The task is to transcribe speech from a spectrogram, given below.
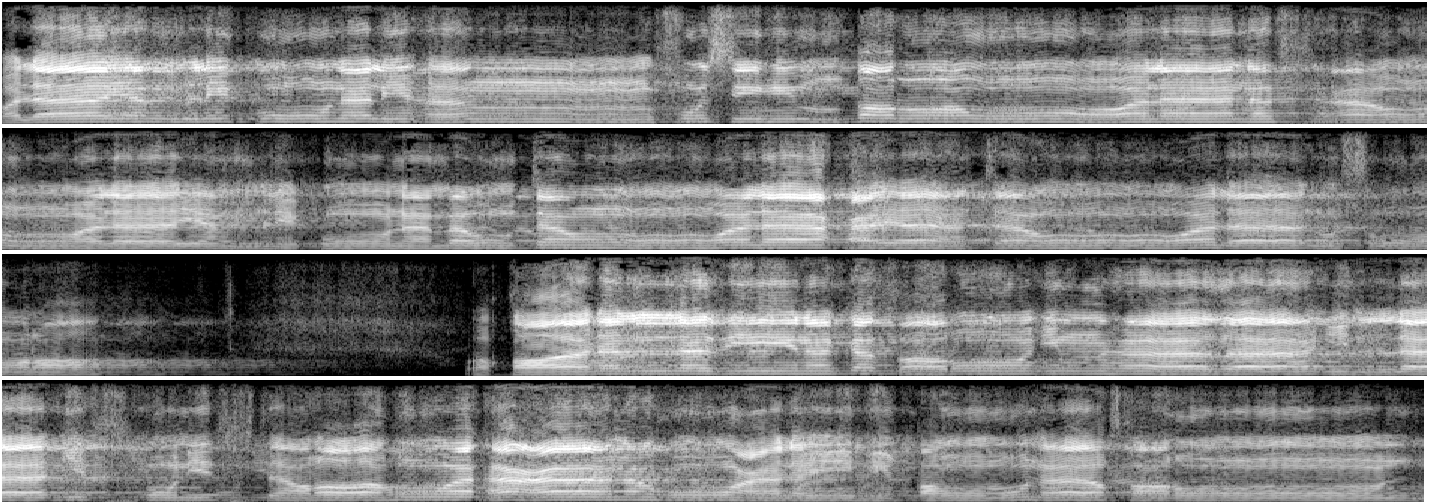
ولا يملكون لأنفسهم ضرا ولا نفعا ولا يملكون موتا ولا حياة ولا نشورا. وقال الذين كفروا إن هذا إلا إفك افتراه وأعانه عليه قوم آخرون.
